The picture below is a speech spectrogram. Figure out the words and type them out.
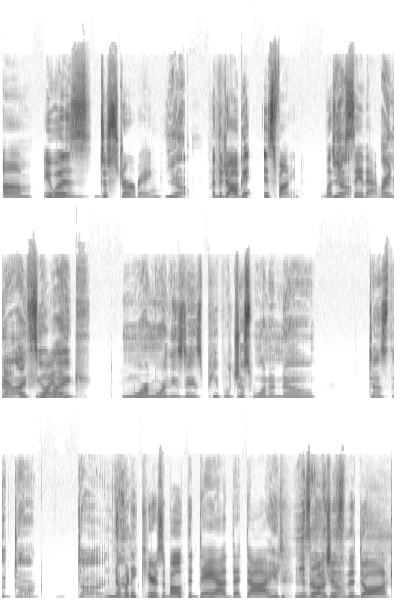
Um, it was disturbing. Yeah. The dog is fine. Let's just say that right I know. now. I feel Spoiler. like more and more these days, people just want to know: Does the dog die? nobody cares about the dad that died as Yeah, much as the dog.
